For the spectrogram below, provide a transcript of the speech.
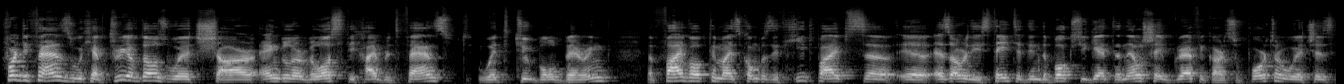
For the fans, we have three of those, which are angular velocity hybrid fans with two ball bearing. Uh, five optimized composite heat pipes. Uh, uh, as already stated, in the box you get an L-shaped graphic card supporter, which is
